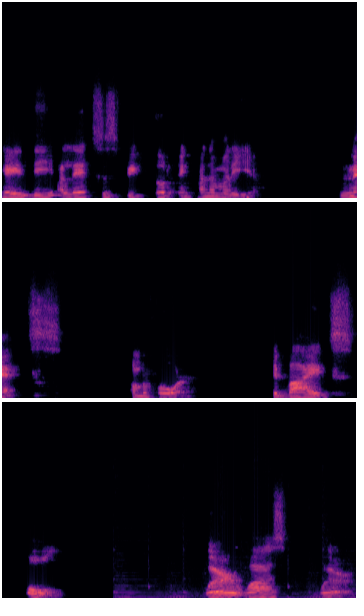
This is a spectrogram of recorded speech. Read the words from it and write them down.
Heidi, Alexis, Victor, and Ana Maria. Next, number four. The bikes all. Where was where?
